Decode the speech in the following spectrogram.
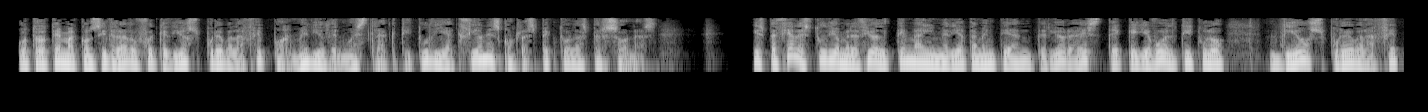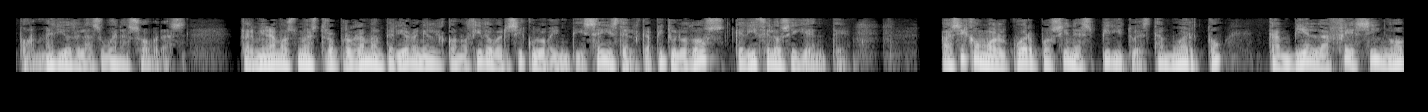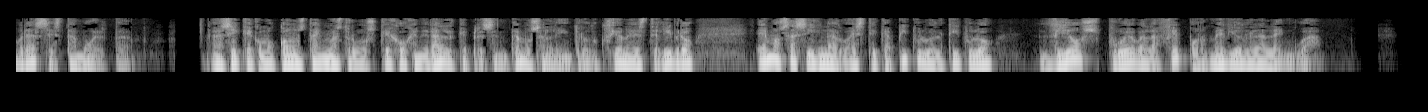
Otro tema considerado fue que Dios prueba la fe por medio de nuestra actitud y acciones con respecto a las personas. Y especial estudio mereció el tema inmediatamente anterior a este que llevó el título Dios prueba la fe por medio de las buenas obras. Terminamos nuestro programa anterior en el conocido versículo 26 del capítulo 2 que dice lo siguiente. Así como el cuerpo sin espíritu está muerto, también la fe sin obras está muerta. Así que como consta en nuestro bosquejo general que presentamos en la introducción a este libro, hemos asignado a este capítulo el título Dios prueba la fe por medio de la lengua.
